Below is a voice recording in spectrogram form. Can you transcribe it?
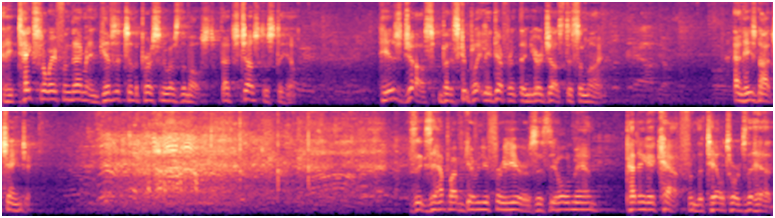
and he takes it away from them and gives it to the person who has the most. That's justice to him. He is just, but it's completely different than your justice and mine. And he's not changing. This example I've given you for years is the old man petting a cat from the tail towards the head.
